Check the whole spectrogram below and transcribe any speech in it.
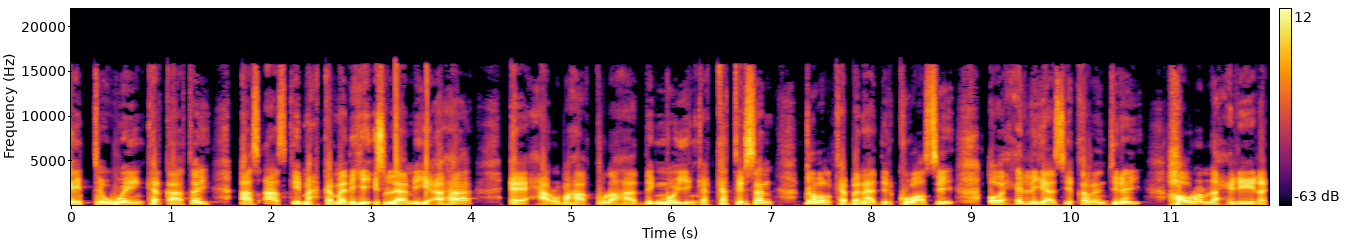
qaybta weyn ka qaatay aas-aaskii maxkamadihii islaamiga ahaa ee xarumaha ku lahaa degmooyinka ka tirsan gobolka banaadir kuwaasi oo xilligaasi qaban jiray howlo la xidhiidha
